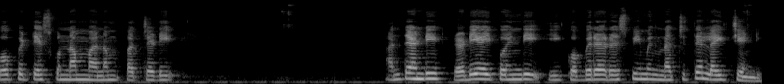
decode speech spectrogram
పోపు పెట్టేసుకున్నాం మనం పచ్చడి. అంతే అండి రెడీ అయిపోయింది. ఈ కొబ్బరి రెసిపీ మీకు నచ్చితే లైక్ చేయండి.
